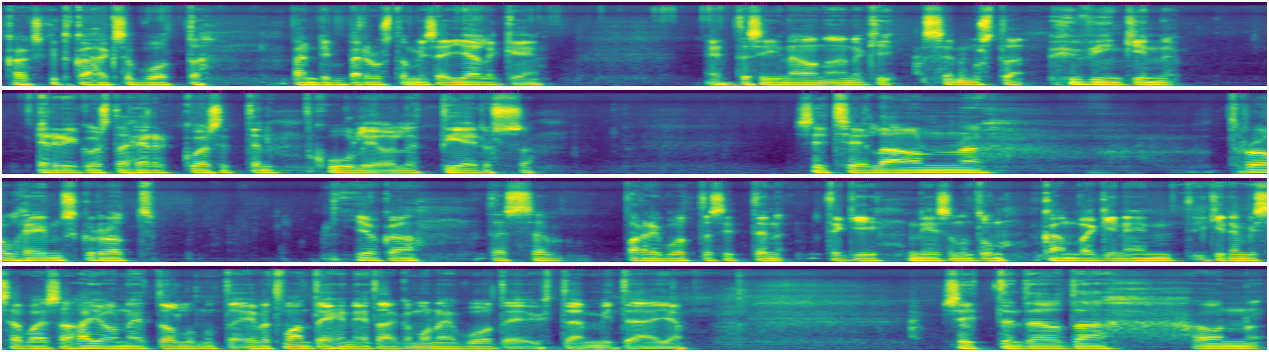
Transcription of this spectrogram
28 vuotta bändin perustamisen jälkeen. Että siinä on ainakin semmoista hyvinkin erikoista herkkua sitten kuulijoille tiedossa. Sitten siellä on Trollheimsgrot, joka tässä pari vuotta sitten teki niin sanotun comebackin. Ei nyt ikinä missään vaiheessa hajonneet ollut, mutta eivät vaan tehneet aika moneen vuoteen yhtään mitään. Ja sitten tuota, on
